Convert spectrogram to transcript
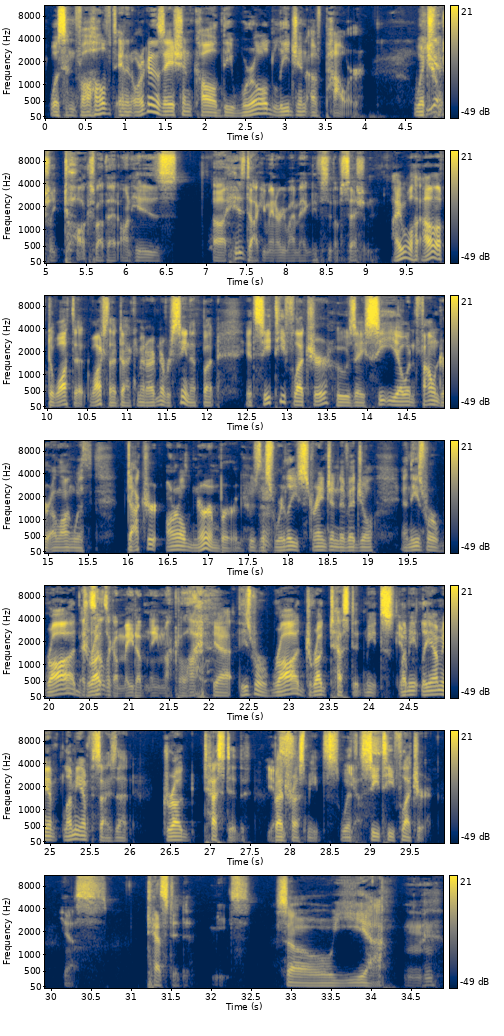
was involved in an organization called the world legion of power which He actually talks about that on his uh, his documentary, My Magnificent Obsession. I will. I'll have to watch that. Watch that documentary. I've never seen it, but it's C.T. Fletcher, who's a CEO and founder, along with Dr. Arnold Nuremberg, who's this really strange individual. And these were raw That drug. sounds like a made up name. Not gonna lie. yeah, these were raw drug tested meets. Let me let me let me emphasize that drug tested Yes. bench press meets with Yes. C.T. Fletcher. yes, tested meets. So yeah.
